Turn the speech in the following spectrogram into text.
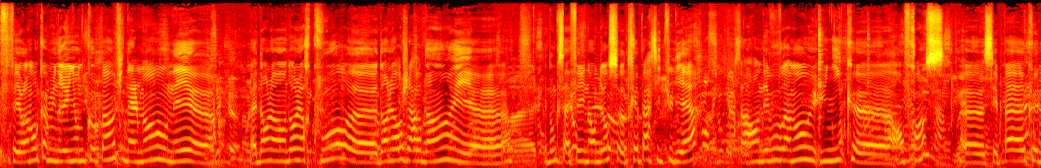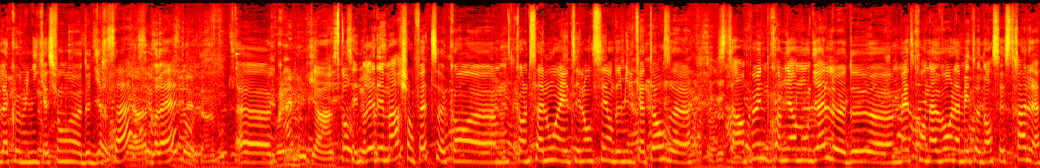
fait vraiment comme une réunion de copains finalement. On est bah, dans, leur, dans, leur, cours, dans leur jardin, et, et, donc ça fait une ambiance très particulière. C'est un rendez-vous vraiment unique en France. c'est pas que de la communication euh, de dire ça, c'est vrai. Euh, c'est une vraie démarche en fait. Quand, euh, quand le salon a été lancé en 2014, c'était un peu une première mondiale de mettre en avant la méthode ancestrale,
